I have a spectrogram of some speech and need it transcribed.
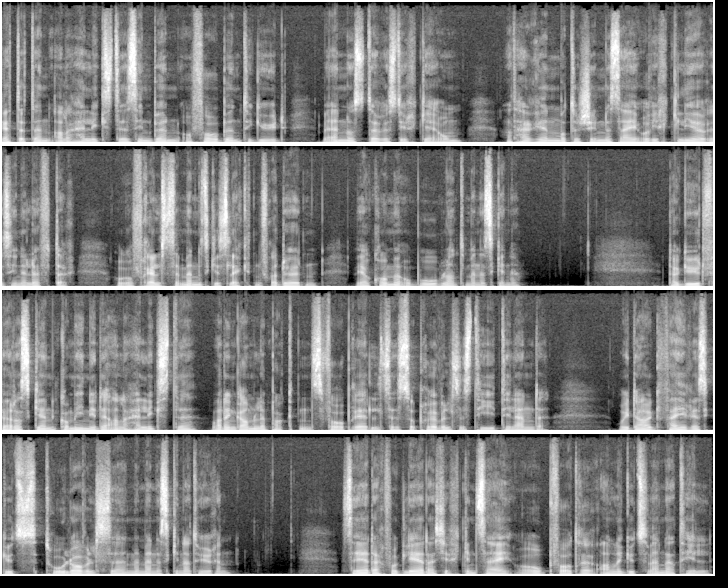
rettet den aller helligste sin bønn og forbønn til Gud med enda større styrke om at Herren måtte skynde seg å virkeliggjøre sine løfter og å frelse menneskeslekten fra døden ved å komme og bo blant menneskene. Da gudfødersken kom inn i det aller helligste, var den gamle paktens forberedelses- og prøvelsestid til ende, og i dag feires Guds trolovelse med menneskenaturen. Se, derfor gleder Kirken seg og oppfordrer alle Guds venner til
